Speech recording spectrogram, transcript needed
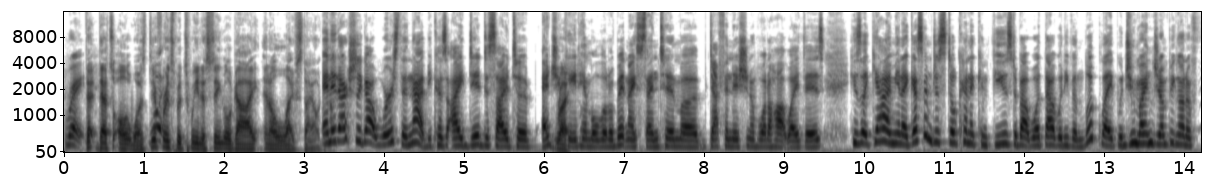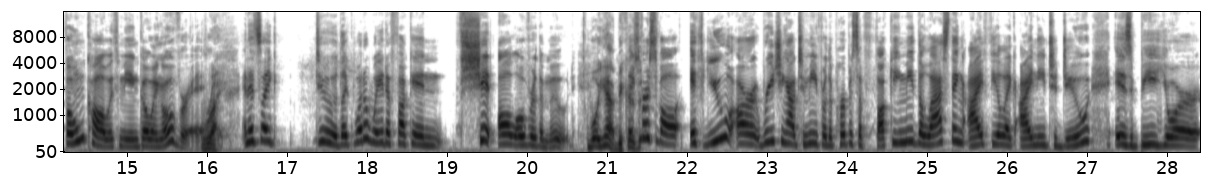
Right. That, that's all it was. Difference between a single guy and a lifestyle guy. And it actually got worse than that because I did decide to educate Right. him a little bit and I sent him a definition of what a hot wife is. He's like, Yeah, I mean, I guess I'm just still kind of confused about what that would even look like. Would you mind jumping on a phone call with me and going over it? Right. And it's like, dude, like, what a way to fucking shit all over the mood. well, yeah, Like, because first of all, if you are reaching out to me for the purpose of fucking me, the last thing I feel like I need to do is be your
